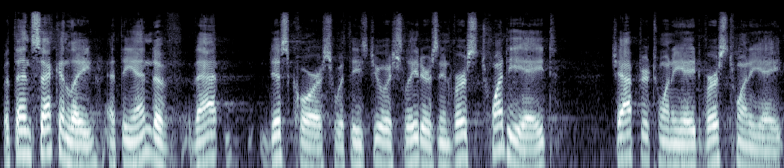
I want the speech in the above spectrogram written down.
But then, secondly, at the end of that discourse with these Jewish leaders, in verse 28, chapter 28, verse 28,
